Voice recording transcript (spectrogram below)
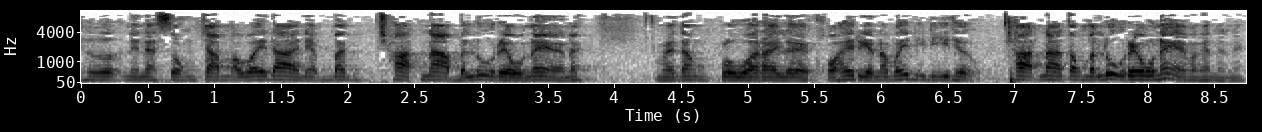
เถอะเนี่ยนะทรงจำเอาไว้ได้เนี่ยชาติหน้าบรรลุเร็วแน่นะ ไม่ต้องกลัวอะไรเลย ขอให้เรียนเอาไว้ดีๆเถอะชาติหน้าต้องบรรลุเร็วแน่เหมือนกันนะ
